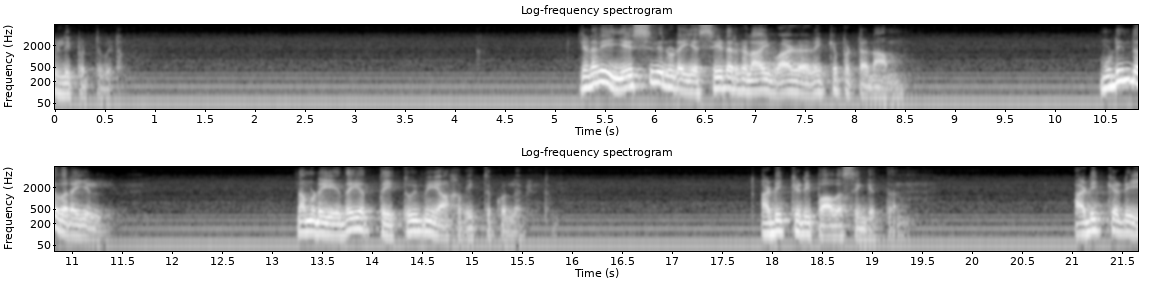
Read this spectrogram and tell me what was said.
வெளிப்பட்டுவிடும். எனவே இயேசுவினுடைய சீடர்களாய் வாழ அழைக்கப்பட்ட நாம் முடிந்த வரையில் நம்முடைய இதயத்தை தூய்மையாக வைத்துக் கொள்ள வேண்டும். அடிக்கடி பாவசிங்கத்தன் அடிக்கடி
